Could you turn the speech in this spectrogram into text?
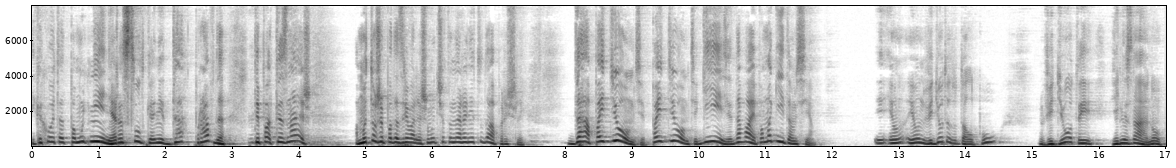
И какое-то помутнение, рассудка. Они, да, правда? Ты, ты знаешь? А мы тоже подозревали, что мы что-то, наверное, не туда пришли. Да, пойдемте, пойдемте, Гези, давай, помоги там всем. И, и, он, и он ведет эту толпу, ведет, и, я не знаю, ну,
